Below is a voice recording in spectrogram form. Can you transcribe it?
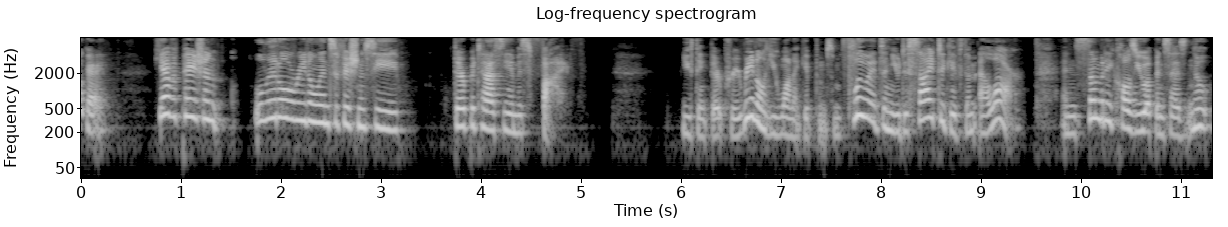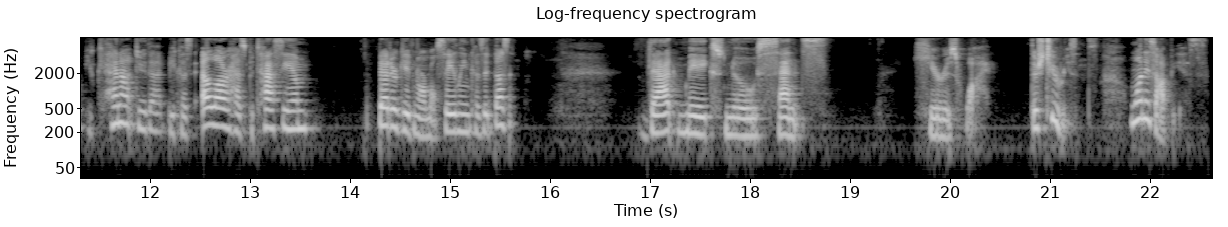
Okay, you have a patient, little renal insufficiency, their potassium is five. You think they're pre-renal, you want to give them some fluids, and you decide to give them LR. And somebody calls you up and says, no, you cannot do that because LR has potassium. Better give normal saline because it doesn't. That makes no sense. Here is why. There's two reasons. One is obvious.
